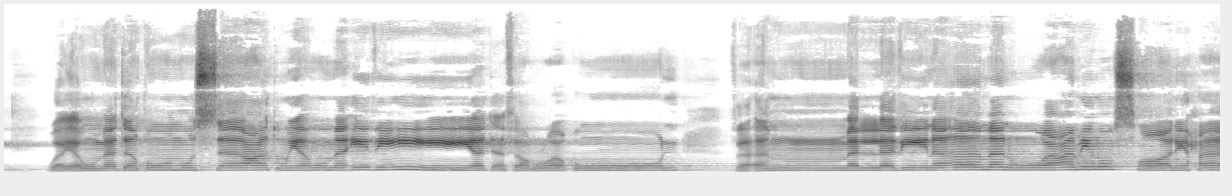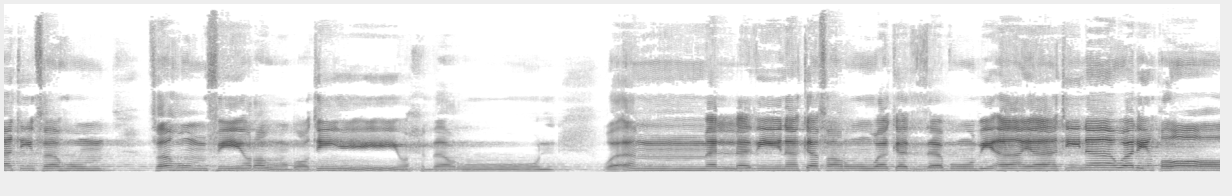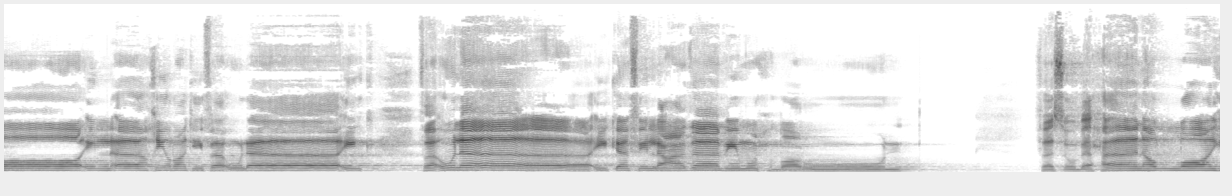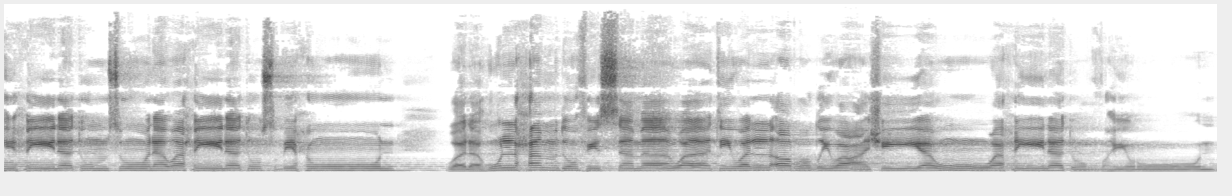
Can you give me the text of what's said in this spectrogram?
ويوم تقوم الساعة يومئذ يتفرقون. فأما الذين آمنوا وعملوا الصالحات فهم فهم في روضة يحبرون. وأما الذين كفروا وكذبوا بآياتنا ولقاء الآخرة فأولئك فأولئك في العذاب محضرون. فسبحان الله حين تمسون وحين تصبحون. وله الحمد في السماوات والأرض وعشيا وحين تظهرون.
